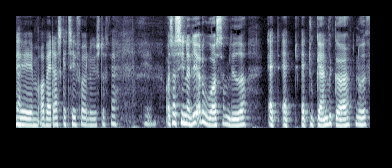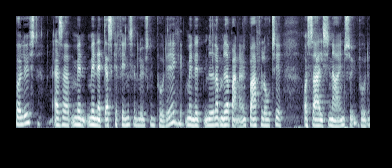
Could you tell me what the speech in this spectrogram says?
ja. Øhm, og hvad der skal til for at løse det. Ja. Ja. Og så signalerer du også som leder, at, at, at du gerne vil gøre noget for at løse det. Altså, men, men at der skal findes en løsning på det, ikke? Mm. Men at medarbejderne ikke bare får lov til at sejle sin egen sø på det.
